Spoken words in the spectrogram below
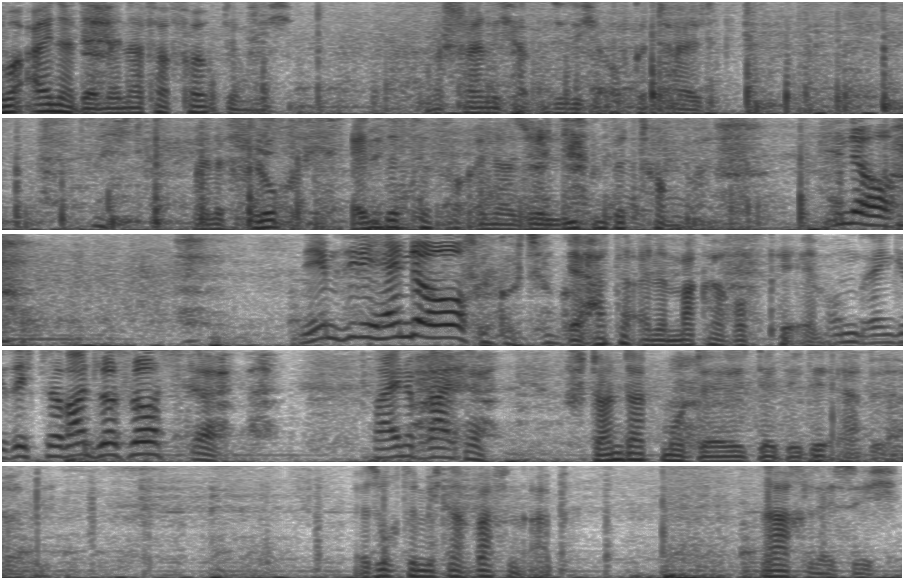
Nur einer der Männer verfolgte mich. Wahrscheinlich hatten sie sich aufgeteilt. Meine Flucht endete vor einer soliden Betonwand. Hände hoch! Nehmen Sie die Hände hoch! Er hatte eine Makarov PM. Umdrehen, Gesicht zur Wand, los, los! Ja. Beine breit. Standardmodell der DDR-Behörden. Er suchte mich nach Waffen ab. Nachlässig.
